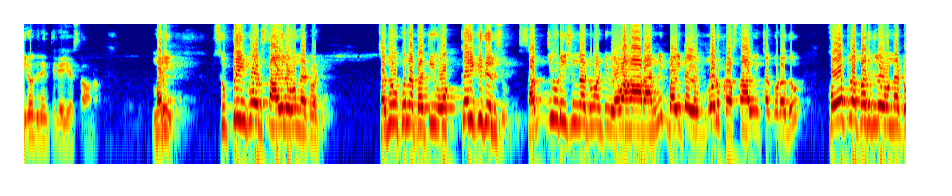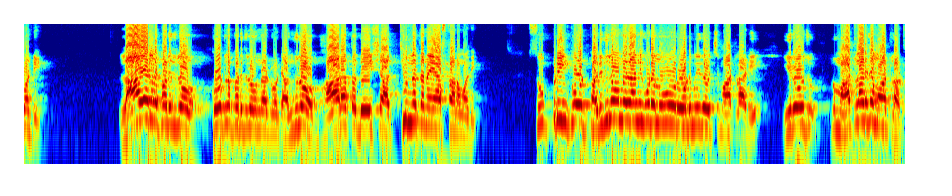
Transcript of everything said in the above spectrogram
ఈరోజు నేను తెలియజేస్తా ఉన్నాను మరి సుప్రీంకోర్టు స్థాయిలో ఉన్నటువంటి చదువుకున్న ప్రతి ఒక్కరికి తెలుసు. సబ్ జ్యుడిష్ ఉన్నటువంటి వ్యవహారాన్ని బయట ఎవ్వరు ప్రస్తావించకూడదు. కోట్ల పరిధిలో ఉన్నటువంటి లాయర్ల పరిధిలో కోట్ల పరిధిలో ఉన్నటువంటి అందులో భారతదేశ అత్యున్నత న్యాయస్థానం అది. సుప్రీంకోర్టు పరిధిలో ఉన్నదాన్ని కూడా నువ్వు రోడ్డు మీద వచ్చి మాట్లాడి ఈ రోజు నువ్వు మాట్లాడితే మాట్లాడు.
